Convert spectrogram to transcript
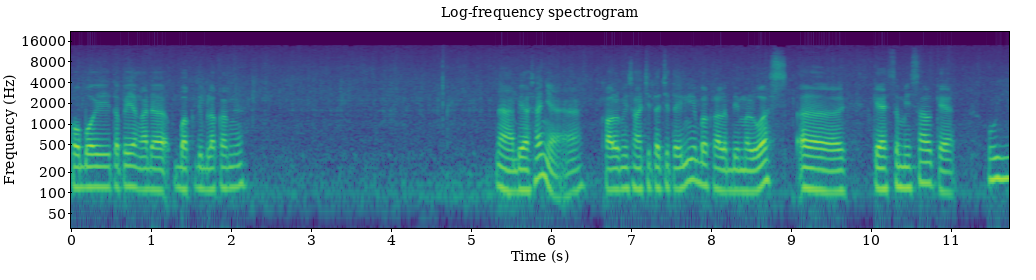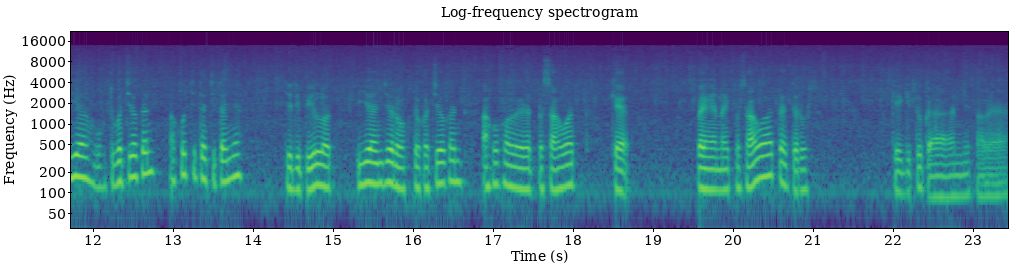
koboi tapi yang ada bak di belakangnya? Nah biasanya kalau misalnya cita-cita ini bakal lebih meluas uh, kayak semisal kayak oh iya waktu kecil kan aku cita-citanya jadi pilot. Iya anjir waktu kecil kan aku kalau lihat pesawat kayak pengen naik pesawat ya terus. Kayak gitu kan misalnya.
